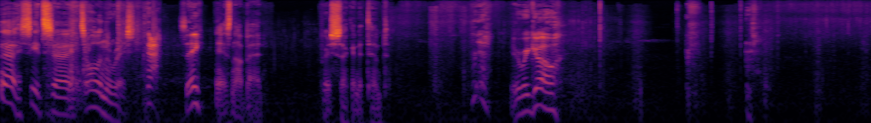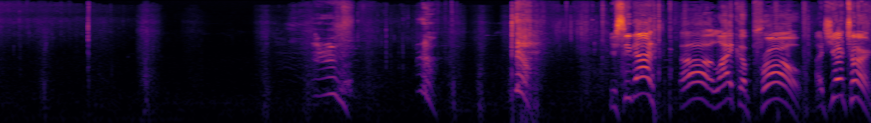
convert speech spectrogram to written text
uh, see, it's, uh, it's all in the wrist. Ah, see? Yeah, it's not bad. First second attempt. Here we go. You see that? Oh, like a pro. It's your turn.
